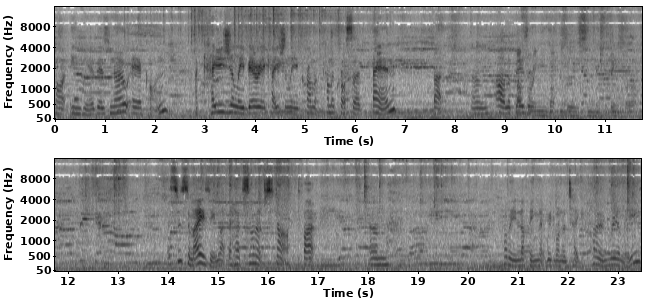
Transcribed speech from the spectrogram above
hot in here. There's no aircon. Occasionally, very occasionally, come across a fan. But, um, oh look, there's a, boxes and things like that. it's just amazing. Like they have so much stuff, but um, probably nothing that we'd want to take home, really.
